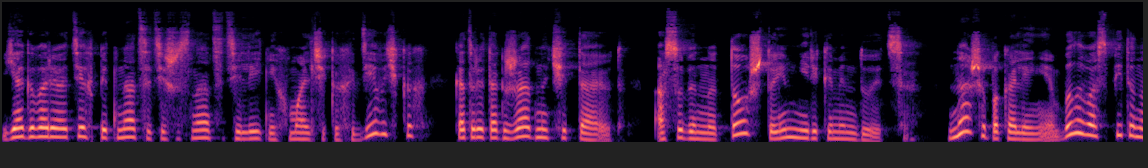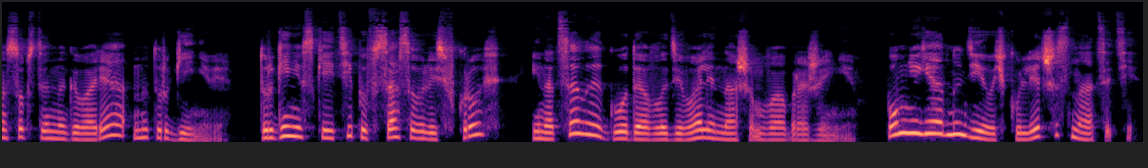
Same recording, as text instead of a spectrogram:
Я говорю о тех 15-16-летних мальчиках и девочках, которые так жадно читают, особенно то, что им не рекомендуется. Наше поколение было воспитано, собственно говоря, на Тургеневе. Тургеневские типы всасывались в кровь и на целые годы овладевали нашим воображением. Помню я одну девочку лет 16.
